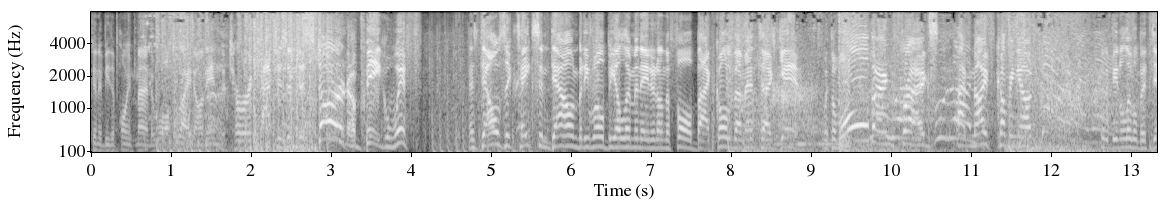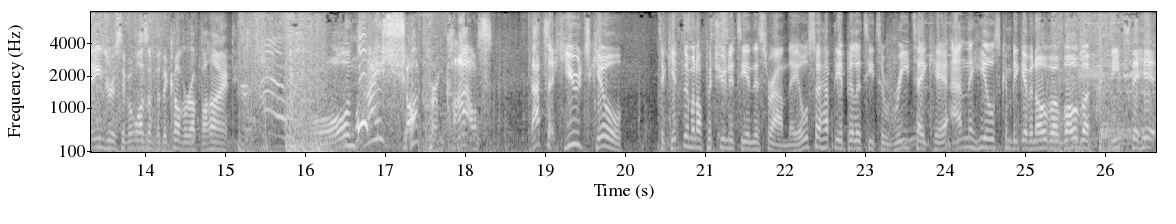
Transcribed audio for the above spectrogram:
Going to be the point man to walk right on in. The turret catches him to start a big whiff as delz1k takes him down, but he will be eliminated on the fall fallback. koldamenta again with the wallbang frags. That knife coming out could have been a little bit dangerous if it wasn't for the cover up behind. Oh, nice oh! shot from Klaus. That's a huge kill to give them an opportunity in this round. They also have the ability to retake here, and the heals can be given over. Vova needs to hit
